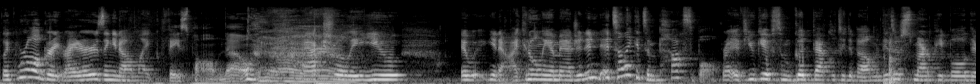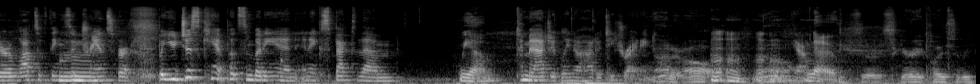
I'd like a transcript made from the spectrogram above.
Like we're all great writers," and you know I'm like, facepalm, no, actually you it, you know, I can only imagine. And it's not like it's impossible, right? If you give some good faculty development, these are smart people. There are lots of things that transfer, but you just can't put somebody in and expect them yeah to magically know how to teach writing. Not at all. No. Yeah. no It's a scary place to be.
